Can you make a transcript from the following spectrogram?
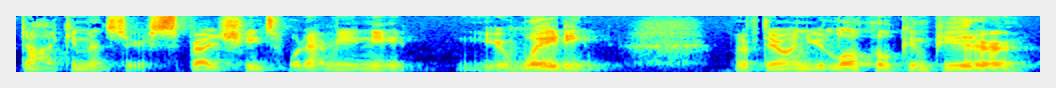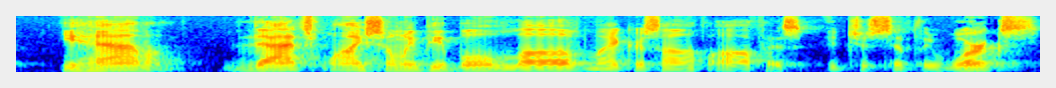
documents, your spreadsheets, whatever you need. You're waiting. But if they're on your local computer, you have them. That's why so many people love Microsoft Office. It just simply works.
